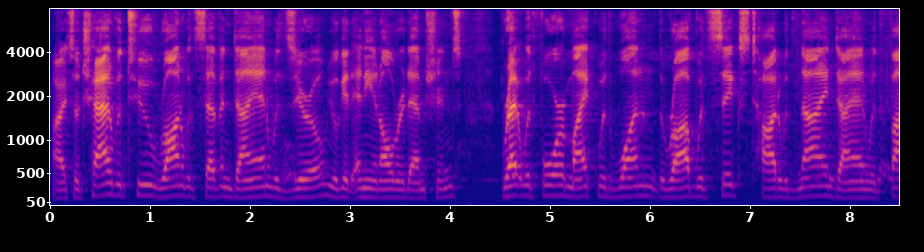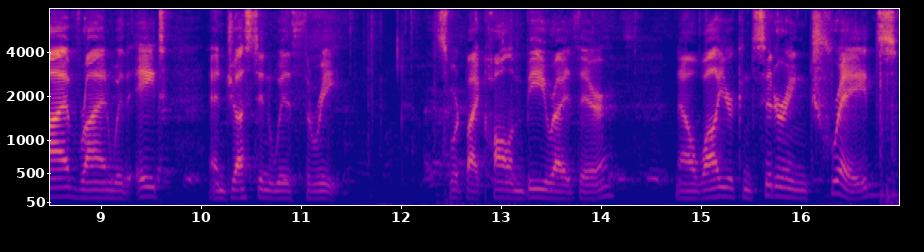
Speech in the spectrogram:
All right, so Chad with two, Ron with seven, Diane with zero. You'll get any and all redemptions. Brett with four, Mike with one, Rob with six, Todd with nine, Diane with five, Ryan with eight, and Justin with three. Sort by column B right there. Now, while you're considering trades,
